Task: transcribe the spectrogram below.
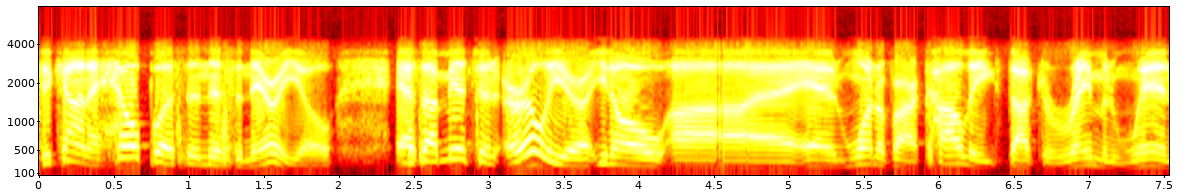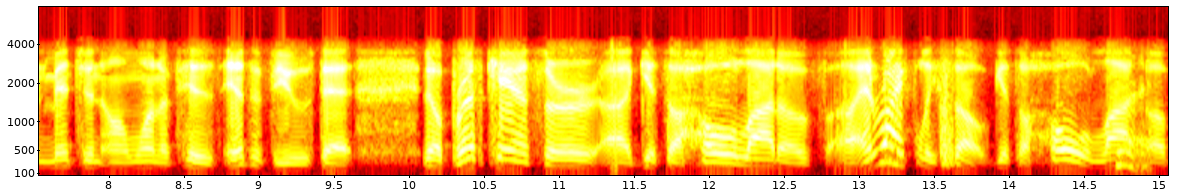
to kind of help us in this scenario. As I mentioned earlier, you know, uh, and one of our colleagues, Dr. Raymond Wynn, mentioned on one of his interviews that, you know, breast cancer uh, gets a whole lot of, uh, and rightfully so, gets a whole lot right. of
